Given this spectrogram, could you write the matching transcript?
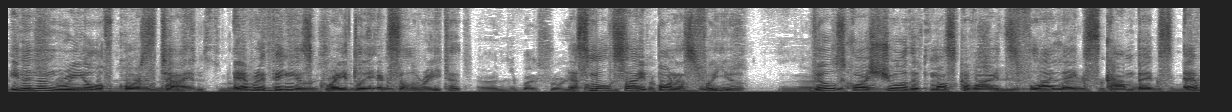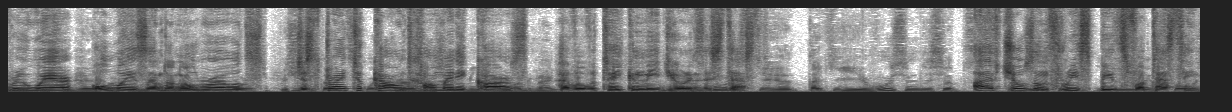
in an unreal of course type. Everything is greatly accelerated. A small side bonus for you. Those who are sure that Muscovites fly like scumbags everywhere, always and on all roads, just try to count how many cars have overtaken me during this test. I have chosen three speeds for testing.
